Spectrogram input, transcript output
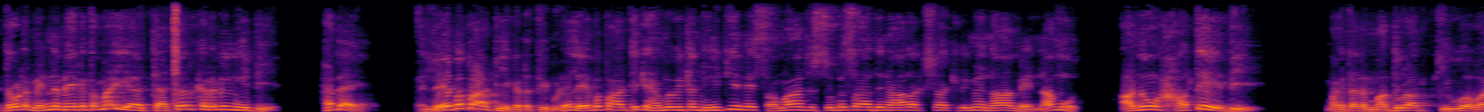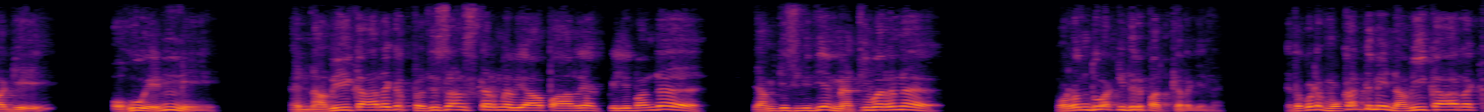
එතකොට මෙන්න මේක තමයි තැචර් කරමින් හිටියේ. හැබැයි ලේබ පාටියකට තිබුණේ ලේබ පාටියක හැම විටම හිටියේ මේ සමාජ සුබ සාධන ආරක්ෂා කිරීමේ නාමයෙන්. නමුත් 97දී මම හිතන්නේ මధుරත් කිව්වා වගේ ඔහු එන්නේ නවීකාරක ප්‍රතිසංස්කරණ ව්‍යාපාරයක් පිළිබඳ යම්කිසි විදිය මැතිවරණ පොරොන්දුවක් ඉදිරිපත් කරගෙන. එතකොට මොකද්ද මේ නවීකාරක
